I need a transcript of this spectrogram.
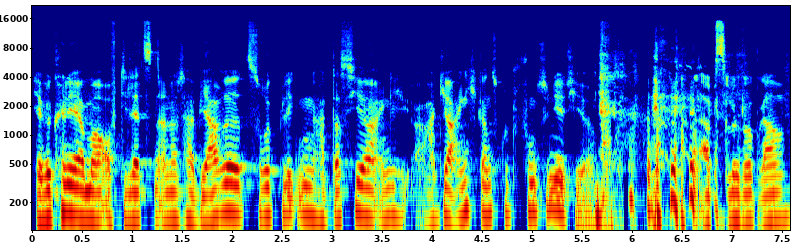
Ja, wir können ja mal auf die letzten anderthalb Jahre zurückblicken. Hat das hier eigentlich, hat ja eigentlich ganz gut funktioniert hier. absoluter Traum.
